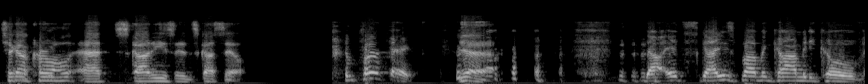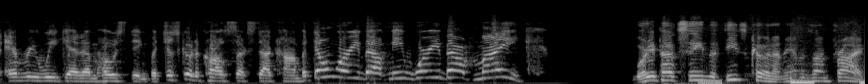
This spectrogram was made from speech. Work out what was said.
check out Carl at Scotty's in Scottsdale. Perfect. Yeah. now it's Scotty's Pub and Comedy Cove. Every weekend I'm hosting, but just go to carlsucks.com. But don't worry about me, worry about Mike. Worry about seeing the Thieves Code on Amazon Prime.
